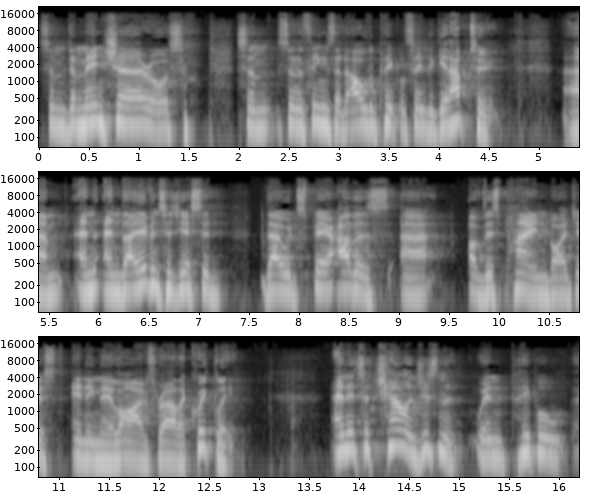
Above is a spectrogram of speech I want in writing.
some dementia or some, some sort of things that older people seem to get up to. Um, and, and they even suggested they would spare others uh, of this pain by just ending their lives rather quickly. And it's a challenge, isn't it? When people, uh,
